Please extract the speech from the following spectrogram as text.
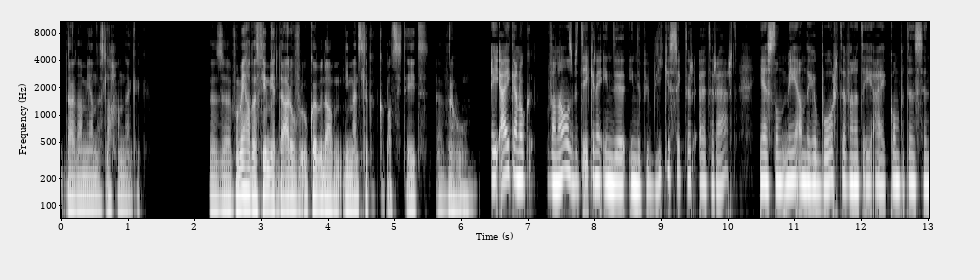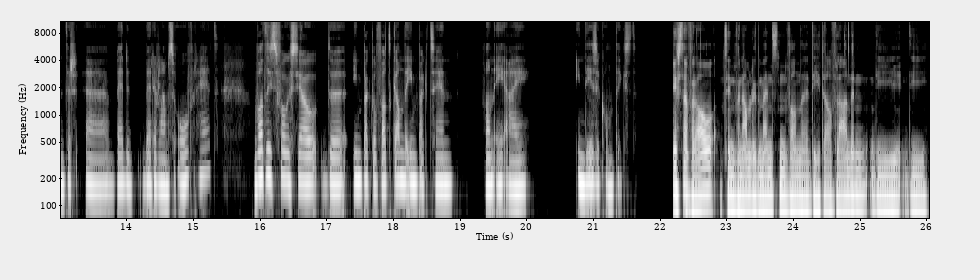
daar dan mee aan de slag gaan, denk ik. Dus uh, voor mij gaat het veel meer daarover hoe kunnen we dan die menselijke capaciteit verhogen. AI kan ook van alles betekenen in de, in de publieke sector, uiteraard. Jij stond mee aan de geboorte van het AI Competence Center bij, de, bij de Vlaamse overheid. Wat is volgens jou de impact, of wat kan de impact zijn van AI in deze context? Eerst en vooral, het zijn voornamelijk de mensen van uh, Digitaal Vlaanderen die, die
